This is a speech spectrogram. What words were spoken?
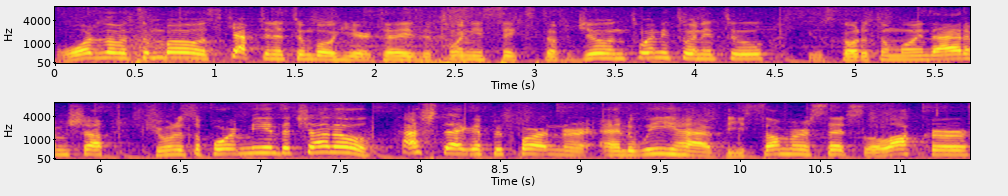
What is up Atumbos? Captain Atumbo here. Today is the 26th of June 2022. Use code Atumbo in the item shop. If you want to support me and the channel, hashtag epic partner. And we have the Sommerset's Locker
